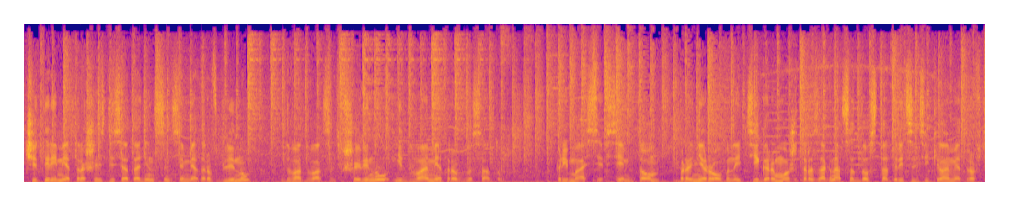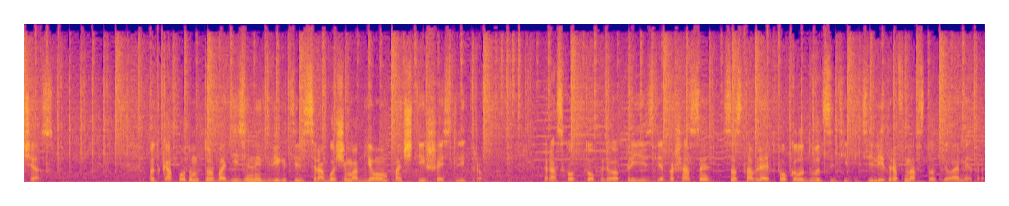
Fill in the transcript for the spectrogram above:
4 метра 61 сантиметров в длину, 2,20 в ширину и 2 метра в высоту. При массе в 7 тонн бронированный «Тигр» может разогнаться до 130 км в час. Под капотом турбодизельный двигатель с рабочим объемом почти 6 литров. Расход топлива при езде по шоссе составляет около 25 литров на 100 километров.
